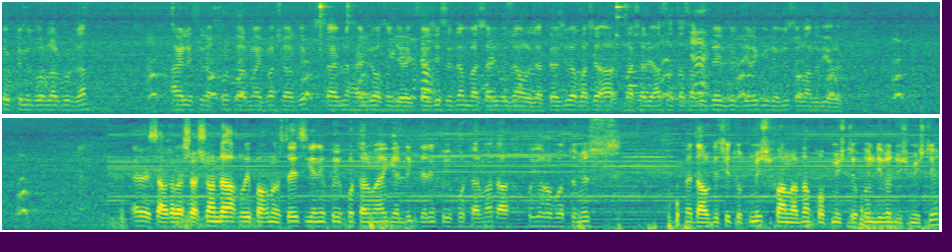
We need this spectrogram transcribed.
Söktüğümüz borular burada. Hayırlısıyla kurtarmayı başardık. Sahibine hayırlı olsun gerek. Tercih sizden başarı bizden olacak. Tercih ve başarı, başarı asla tasarruf değildir diyerek videomuzu sonlandırıyoruz. Evet arkadaşlar şu anda Aklı Paknos'tayız. Yeni kuyu kurtarmaya geldik. Derin kuyu kurtarma. Da, kuyu robotumuz ve dalgıcı tutmuş. Fanlardan kopmuştu. Kuyun dibine düşmüştü.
